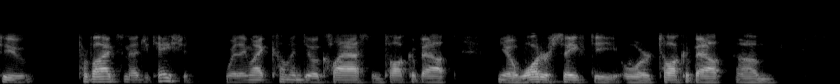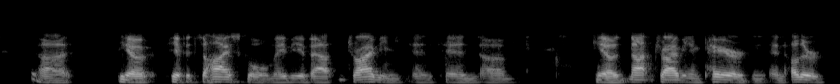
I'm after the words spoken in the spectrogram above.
to provide some education where they might come into a class and talk about, you know, water safety or talk about, um, uh, you know, if it's a high school, maybe about driving and, and um, you know, not driving impaired and, and other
